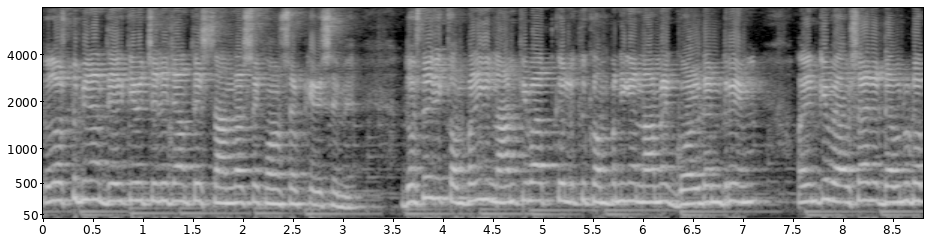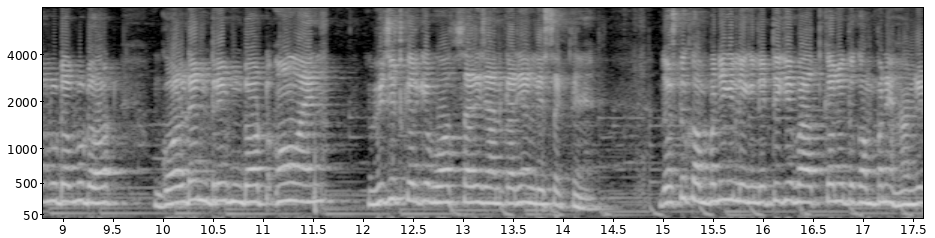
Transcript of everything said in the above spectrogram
तो दोस्तों, बिना देर के हुए चले जाते हैं शानदार से कॉन्सेप्ट के विषय में। दोस्तों यदि कंपनी के नाम की बात कर लो तो कंपनी का नाम है गोल्डन ड्रीम और इनकी वेबसाइट है W W W dot golden dream dot online visit करके बहुत सारी जानकारियाँ ले सकते हैं। दोस्तों कंपनी की लीगलिटी की बात करूँ तो कंपनी 100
